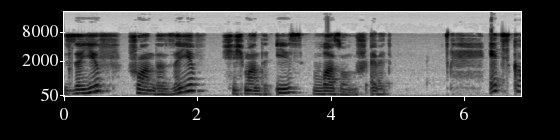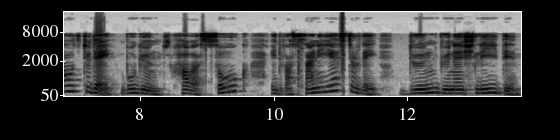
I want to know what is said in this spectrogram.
zayıf şu anda zayıf. Şişmandı is was olmuş. Evet. It's cold today. Bugün hava soğuk. It was sunny yesterday. Dün güneşliydi.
